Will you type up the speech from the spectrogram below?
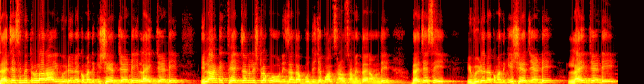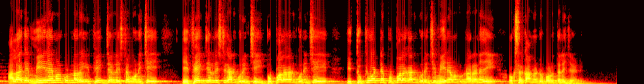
దయచేసి మిత్రులారా ఈ వీడియోని ఎక్కువ మందికి షేర్ చేయండి లైక్ చేయండి. ఇలాంటి ఫేక్ జర్నలిస్టులకు నిజంగా బుద్ధి చెప్పాల్సిన అవసరం ఎంతైనా ఉంది. దయచేసి ఈ వీడియోని ఎక్కువ మందికి షేర్ చేయండి లైక్ చేయండి. అలాగే మీరేమనుకుంటున్నారు ఈ ఫేక్ జర్నలిస్టుల గురించి ఈ ఫేక్ జర్నలిస్ట్ గాని గురించి పుప్పాల గాని గురించి ఈ తుప్పు పట్టిన పుప్పాల గాని గురించి మీరేమనుకుంటున్నారు అనేది ఒకసారి కామెంట్ రూపంలో తెలియజేయండి.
